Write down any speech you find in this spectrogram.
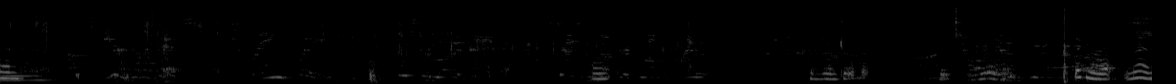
And second one, then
